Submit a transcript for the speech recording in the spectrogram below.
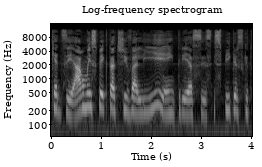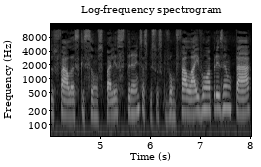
quer dizer, há uma expectativa ali entre esses speakers que tu falas, que são os palestrantes, as pessoas que vão falar e vão apresentar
